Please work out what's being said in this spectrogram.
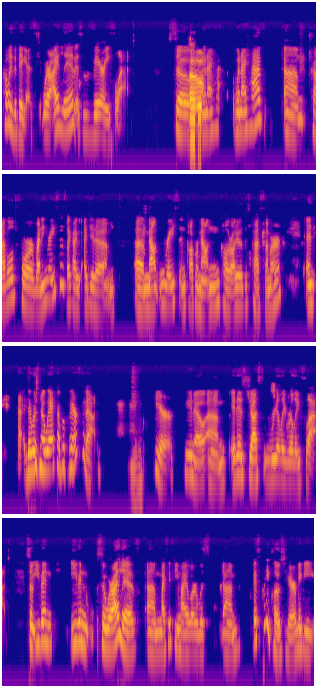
probably the biggest. Where I live is very flat. So oh. when I ha- when I have um, traveled for running races, like I, I did a, um, a mountain race in Copper Mountain, Colorado this past summer, and there was no way I could prepare for that mm-hmm. here. You know, um, it is just really, really flat. So even, even so where I live, um, my 50 miler was, um, it's pretty close to here, maybe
